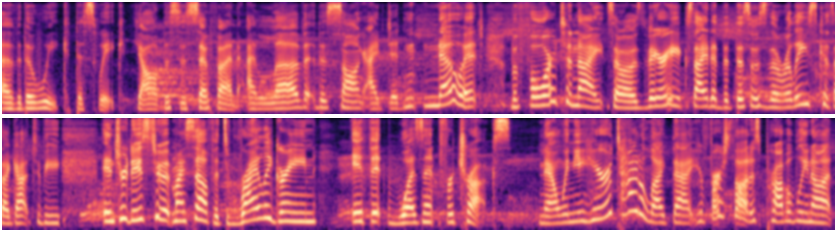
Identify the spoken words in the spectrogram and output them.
of the week this week. Y'all, this is so fun. I love this song. I didn't know it before tonight, so I was very excited that this was the release because I got to be introduced to it myself. It's Riley Green, If It Wasn't for Trucks. Now, when you hear a title like that, your first thought is probably not,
